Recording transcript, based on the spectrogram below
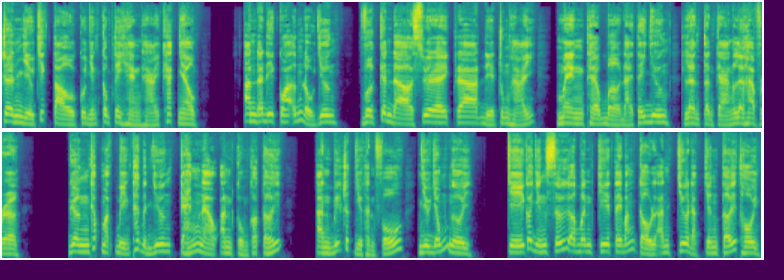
trên nhiều chiếc tàu của những công ty hàng hải khác nhau. Anh đã đi qua Ấn Độ Dương, vượt kênh đào Suez ra địa Trung Hải, men theo bờ Đại Tây Dương lên tận cảng Le Havre. Gần khắp mặt biển Thái Bình Dương, cảng nào anh cũng có tới. Anh biết rất nhiều thành phố, nhiều giống người. Chỉ có những xứ ở bên kia Tây Bán Cầu là anh chưa đặt chân tới thôi.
